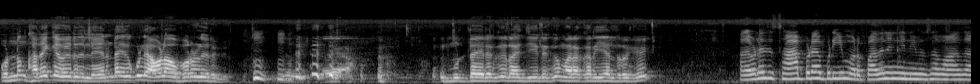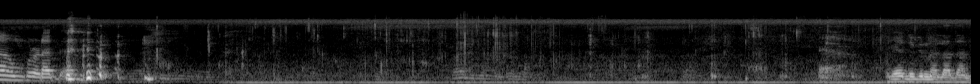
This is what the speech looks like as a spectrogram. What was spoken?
ஒன்றும் கதைக்க வருது இல்லை ஏன்னா இதுக்குள்ளே அவ்வளோ பொருள் இருக்கு. முட்டை இருக்கு ரஜ்ஜி இருக்கு மரக்கறியல் இருக்கு. அதை விட இது சாப்பிட அப்படியும் ஒரு பதினஞ்சு நிமிஷம் ஆகும் ப்ராடக்ட் பிளேட்டுக்கு நல்லா தான்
